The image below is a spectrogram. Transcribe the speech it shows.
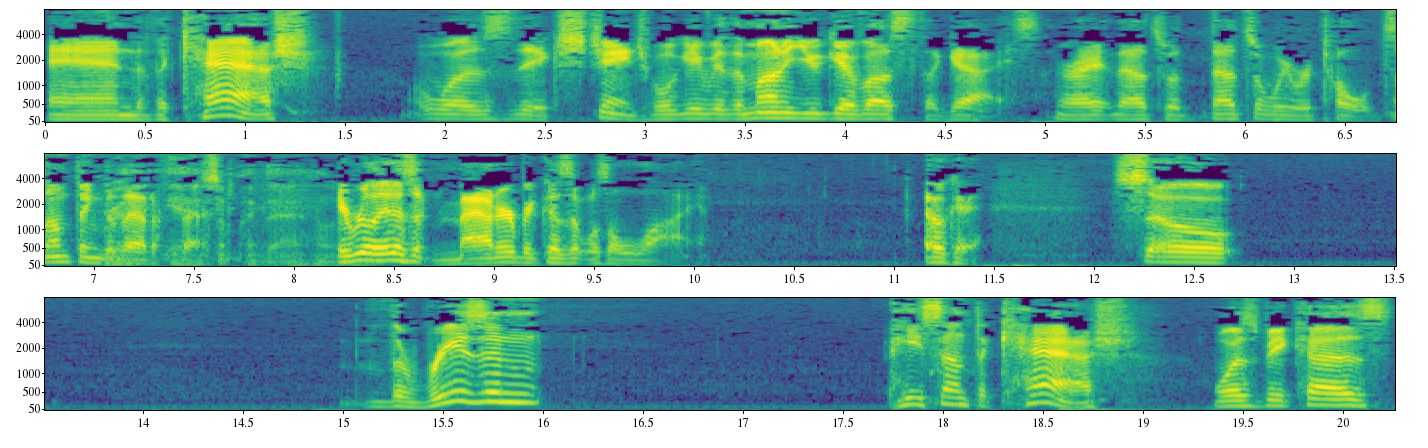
And the cash was the exchange. We'll give you the money, you give us the guys, right? That's what that's what we were told. Something to Right, that yeah, effect. something like that. It really doesn't matter because it was a lie. Okay. So the reason he sent the cash was because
